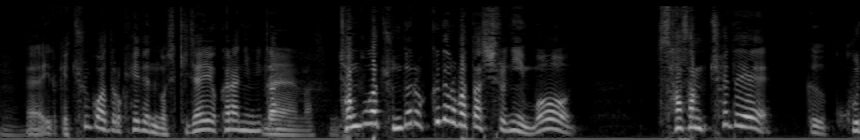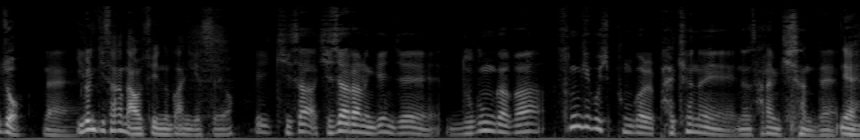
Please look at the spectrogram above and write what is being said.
음. 에, 이렇게 출고하도록 해야 되는 것이 기자의 역할 아닙니까? 네, 맞습니다. 정부가 준 대로 그대로 받다 싫으니 뭐 사상 최대 그 구조 네. 이런 기사가 나올 수 있는 거 아니겠어요? 이 기사 기자라는 게 이제 누군가가 숨기고 싶은 걸 밝혀내는 사람이 기자인데 예.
